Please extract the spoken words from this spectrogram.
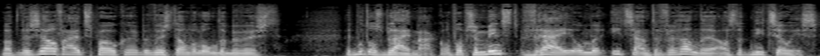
wat we zelf uitspoken, bewust dan wel onderbewust. Het moet ons blij maken, of op zijn minst vrij om er iets aan te veranderen als dat niet zo is.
